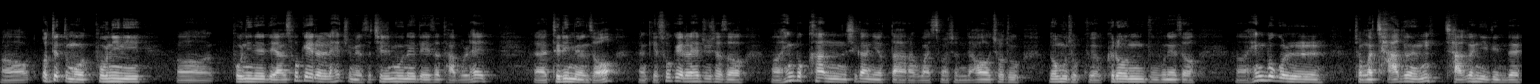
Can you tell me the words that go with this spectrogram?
어, 어쨌든 뭐 본인이 어, 본인에 대한 소개를 해주면서 질문에 대해서 답을 해 에, 드리면서 이렇게 소개를 해주셔서 어, 행복한 시간이었다라고 말씀하셨는데 어, 저도 너무 좋고요. 그런 부분에서 어, 행복을 정말 작은 작은 일인데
